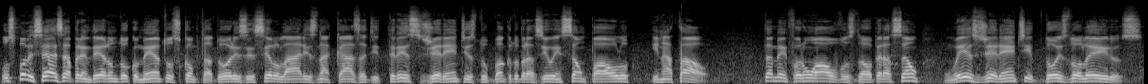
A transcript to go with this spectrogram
Os policiais apreenderam documentos, computadores e celulares na casa de três gerentes do Banco do Brasil em São Paulo e Natal. Também foram alvos da operação um ex-gerente e dois doleiros.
